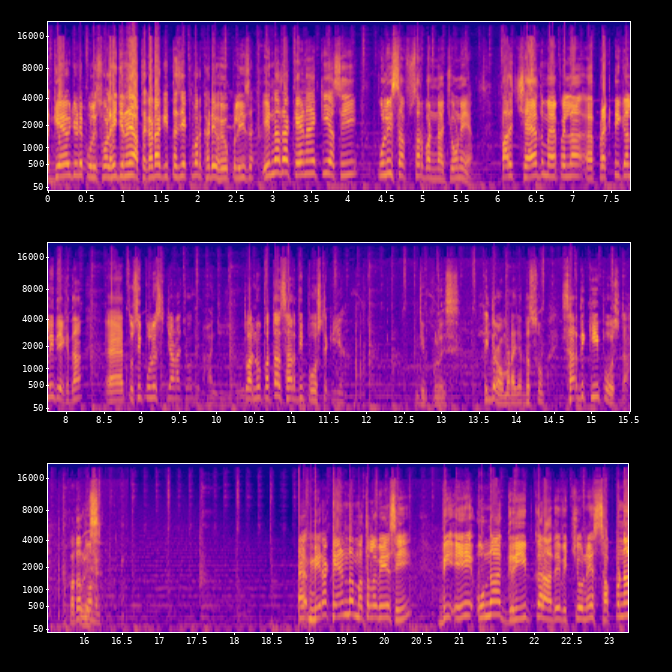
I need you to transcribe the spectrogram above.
ਅੱਗੇ ਆਇਓ ਜਿਹੜੇ ਪੁਲਿਸ ਵਾਲੇ ਸੀ ਜਿਨ੍ਹਾਂ ਨੇ ਹੱਥ ਖੜਾ ਕੀਤਾ ਸੀ ਇੱਕ ਵਾਰ ਖੜੇ ਹੋਇਓ ਪੁਲਿਸ। ਇਹਨਾਂ ਦਾ ਕਹਿਣਾ ਹੈ ਕਿ ਅਸੀਂ ਪੁਲਿਸ ਅਫਸਰ ਬਣਨਾ ਚਾਹੁੰਦੇ ਆ ਪਰ ਸ਼ਾਇਦ ਮੈਂ ਪਹਿਲਾਂ ਪ੍ਰੈਕਟੀਕਲੀ ਦੇਖਦਾ। ਤੁਸੀਂ ਪੁਲਿਸ ਜਾਣਾ ਚਾਹੁੰਦੇ ਹਾਂਜੀ ਤੁਹਾਨੂੰ ਪਤਾ ਸਰ ਦੀ ਪੋਸਟ ਕੀ ਆ? ਜੀ ਪੁਲਿਸ। ਇੱਧਰ ਆਓ ਮੜਾ ਜਾ ਦੱਸੋ। ਸਰ ਦੀ ਕੀ ਪੋਸਟ ਆ? ਪਤਾ। ਤੁਹਾਨੂੰ? ਮੇਰਾ ਕਹਿਣ ਦਾ ਮਤਲਬ ਇਹ ਸੀ ਵੀ ਇਹ ਉਹਨਾਂ ਗਰੀਬ ਘਰਾਂ ਦੇ ਵਿੱਚੋਂ ਨੇ ਸੁਪਨਾ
